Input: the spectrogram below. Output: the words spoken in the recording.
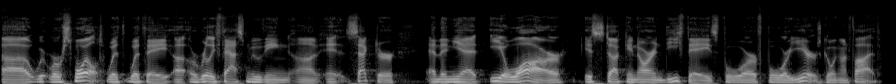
Uh, we're spoiled with with a a really fast moving uh, sector, and then yet EOR is stuck in R and D phase for four years, going on five.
